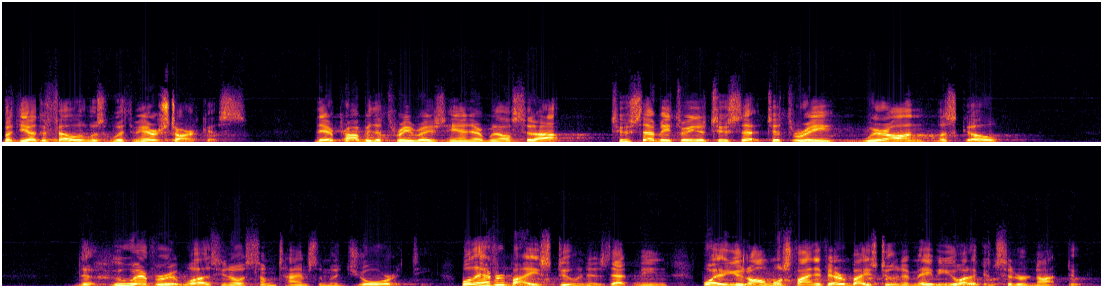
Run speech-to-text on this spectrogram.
But the other fellow was with me, Aristarchus. They're probably the three raised their hand. Everyone else said, up. Oh, 273 to, 2, to 3. We're on. Let's go. The, whoever it was, you know, sometimes the majority. Well, everybody's doing it. Does that mean, boy, you'd almost find if everybody's doing it, maybe you ought to consider not doing it.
